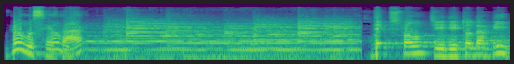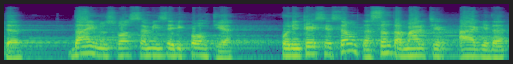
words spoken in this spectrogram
Vamos sentar? Deus, fonte de toda a vida, dai-nos vossa misericórdia, por intercessão da Santa Mártir Águida,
